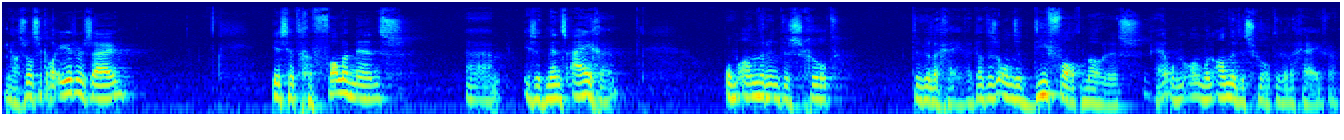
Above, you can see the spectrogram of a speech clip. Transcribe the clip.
Nou, zoals ik al eerder zei, is het gevallen mens, uh, is het mens eigen om anderen de schuld te willen geven. Dat is onze default modus, hè, om, om een ander de schuld te willen geven.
